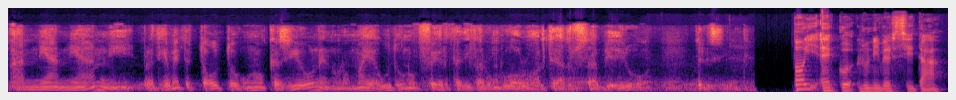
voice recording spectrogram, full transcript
anni e anni e anni, praticamente tolto un'occasione, non ho mai avuto un'offerta di fare un ruolo al Teatro Stabile di Roma, per esempio. Poi ecco l'università,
